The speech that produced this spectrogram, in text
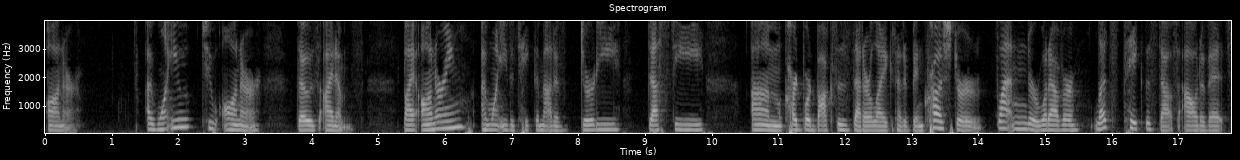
honor. I want you to honor those items. By honoring, I want you to take them out of dirty, dusty um, cardboard boxes that are like that have been crushed or flattened or whatever. Let's take the stuff out of it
